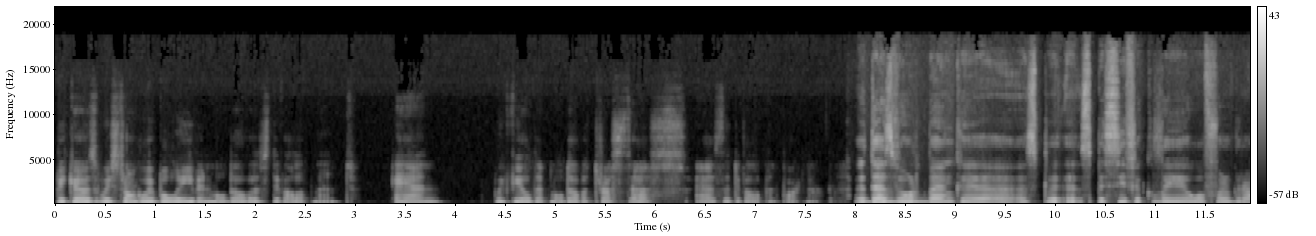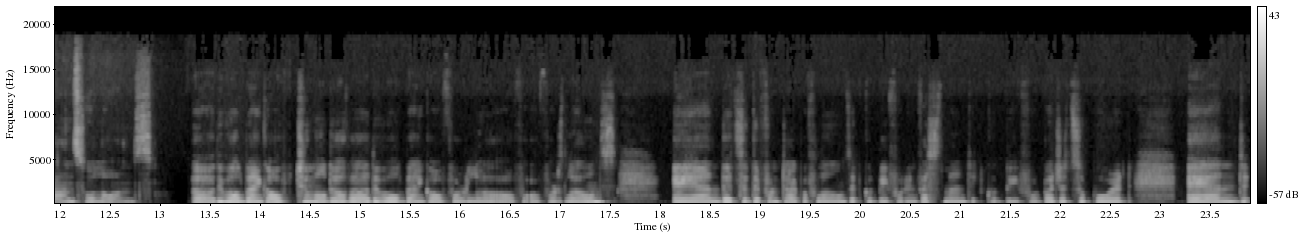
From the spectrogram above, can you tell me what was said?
Because we strongly believe in Moldova's development and we feel that Moldova trusts us as a development partner. Does the World Bank uh, spe- uh, specifically offer grants or loans? Uh, the World Bank to Moldova, the World Bank offer lo- offers loans and it's a different type of loans. It could be for investment, it could be for budget support. And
